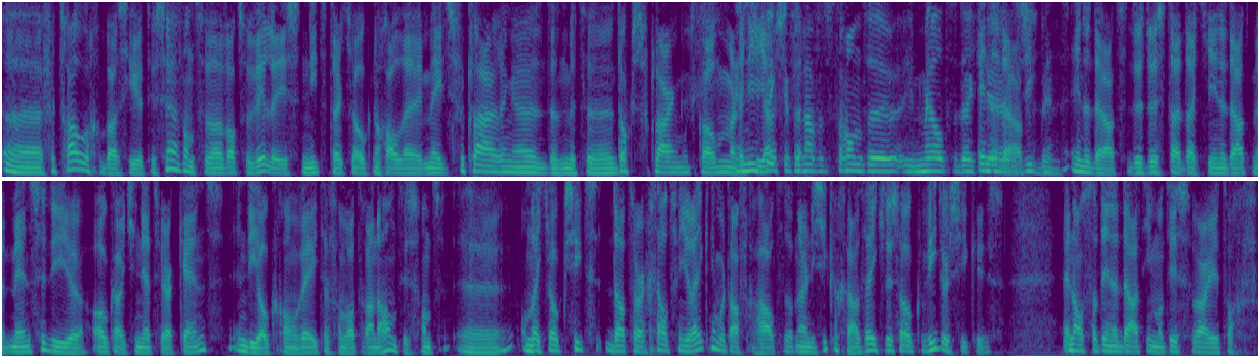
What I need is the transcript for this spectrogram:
uh, vertrouwen gebaseerd is. Hè? Want uh, wat we willen is niet dat je ook nog allerlei medische verklaringen... met de doktersverklaring moet komen. Maar en dat niet je juist, dat je vanaf het strand uh, meldt dat je ziek bent. Inderdaad. Dus, dus dat, dat je inderdaad met mensen die je ook uit je netwerk kent... en die ook gewoon weten van wat er aan de hand is. Want omdat je ook ziet dat er geld van je rekening wordt afgehaald... dat naar die zieke gaat, weet je dus ook wie er ziek is. En als dat inderdaad iemand is waar je toch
